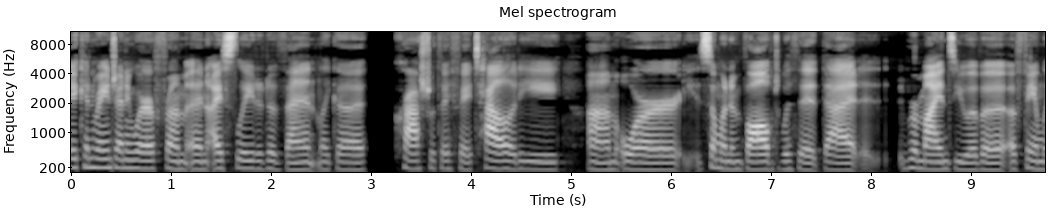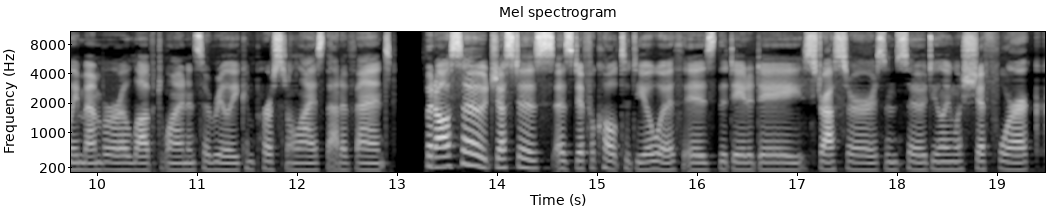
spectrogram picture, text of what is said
It can range anywhere from an isolated event like a crash with a fatality um, or someone involved with it that reminds you of a, a, family member or a loved one. And so, really, can personalize that event. But also, just as, as difficult to deal with is the day to day stressors. And so, dealing with shift work,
